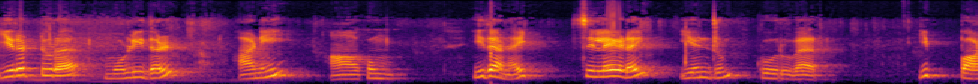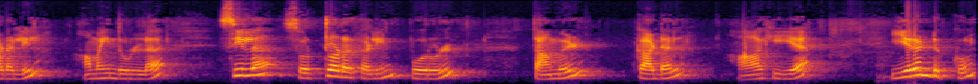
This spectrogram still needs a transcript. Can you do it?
இரட்டுற மொழிதல் அணி ஆகும். இதனை சிலேடை என்றும் கூறுவர். இப்பாடலில் அமைந்துள்ள சில சொற்றொடர்களின் பொருள் தமிழ் கடல் ஆகிய இரண்டுக்கும்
